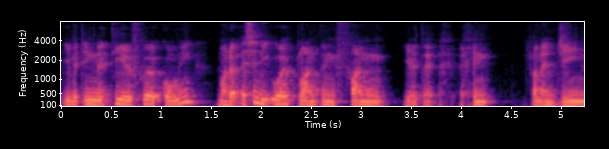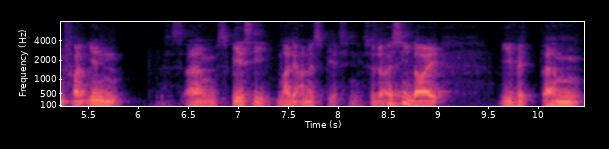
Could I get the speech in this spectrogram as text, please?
jy weet in natuur voorkom nie, maar daar is in die oorplanting van jy weet 'n van 'n gene van een ehm um, spesies na die ander spesies nie. So daar is nie daai jy weet ehm um,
